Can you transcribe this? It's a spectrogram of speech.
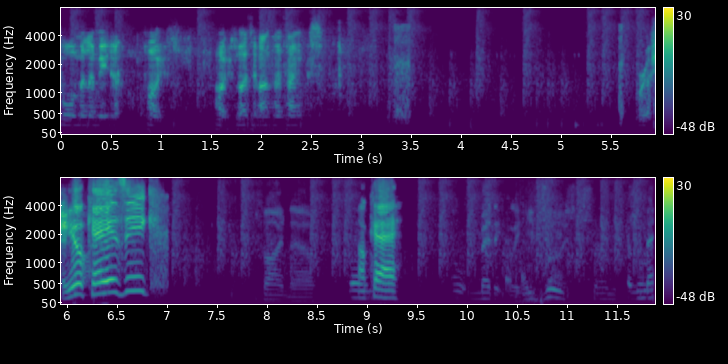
84 millimeter pipes, high explosive anti-tanks. Are you okay, Zeke? Fine now. Okay. Medically.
